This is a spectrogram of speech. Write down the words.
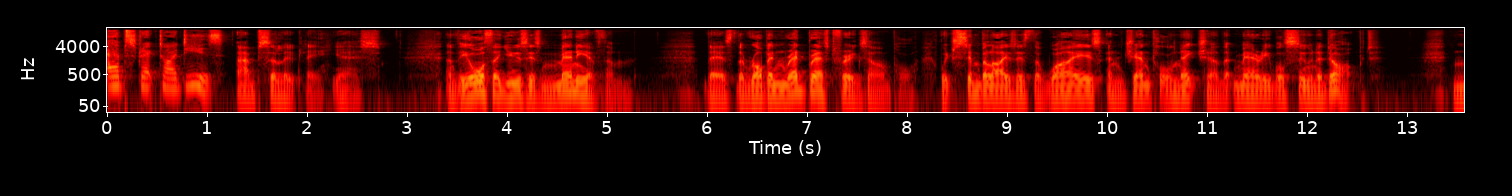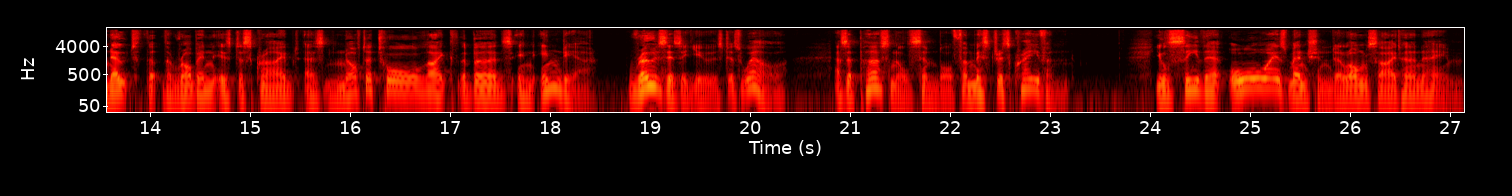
abstract ideas. Absolutely, yes. And the author uses many of them. There's the robin redbreast, for example, which symbolises the wise and gentle nature that Mary will soon adopt. Note that the robin is described as not at all like the birds in India. Roses are used as well, as a personal symbol for Mistress Craven. You'll see they're always mentioned alongside her name,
